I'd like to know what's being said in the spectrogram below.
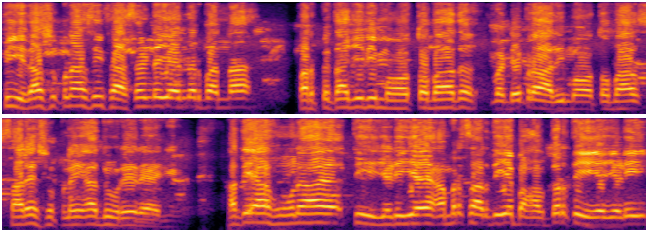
ਧੀ ਦਾ ਸੁਪਨਾ ਸੀ ਫੈਸ਼ਨ ਡਿਜ਼ਾਈਨਰ ਬਣਨਾ, ਪਰ ਪਿਤਾ ਜੀ ਦੀ ਮੌਤ ਤੋਂ ਬਾਅਦ, ਵੱਡੇ ਭਰਾ ਦੀ ਮੌਤ ਤੋਂ ਬਾਅਦ ਸਾਰੇ ਸੁਪਨੇ ਅਧੂਰੇ ਰਹਿ ਗਏ। ਅਤੇ ਆ ਹੁਣ ਆ ਧੀ ਜਿਹੜੀ ਹੈ, ਅੰਮ੍ਰਿਤਸਰ ਦੀ ਇਹ ਬਹਾਦਰ ਧੀ ਹੈ ਜਿਹੜੀ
